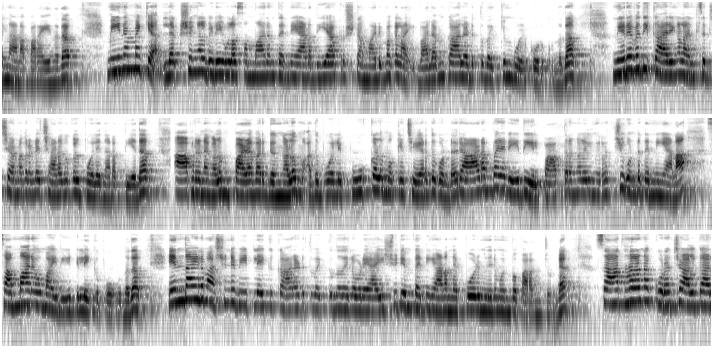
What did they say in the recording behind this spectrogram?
എന്നാണ് പറയുന്നത്. മീനമ്മയ്ക്ക് ലക്ഷങ്ങൾ വിലയുള്ള സമ്മാനം തന്നെയാണ് ദിയാകൃഷ്ണ മരുമകളായി വലം കാലെടുത്ത് വയ്ക്കുമ്പോൾ കൊടുക്കുന്നത്. നിരവധി കാര്യങ്ങൾ അനുസരിച്ചാണ് അവരുടെ ചടങ്ങുകൾ പോലെ നടത്തിയത്. ആഭരണങ്ങളും പഴവർഗങ്ങളും അതുപോലെ പൂക്കളും ഒക്കെ ചേർന്നുകൊണ്ട് ഒരു ആഡംബര രീതിയിൽ പാത്രങ്ങളിൽ നിറച്ചുകൊണ്ട് തന്നെയാണ് സമ്മാനവുമായി വീട്ടിലേക്ക് പോകുന്നത്. എന്തായാലും അശ്വിന്റെ വീട്ടിലേക്ക് കാലെടുത്ത് വെക്കുന്നതിലൂടെ ഐശ്വര്യം തന്നെയാണെന്ന് എപ്പോഴും ഇതിനു മുൻപ് പറഞ്ഞിട്ടുണ്ട്. സാധാരണ കുറച്ച് ആൾക്കാർ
